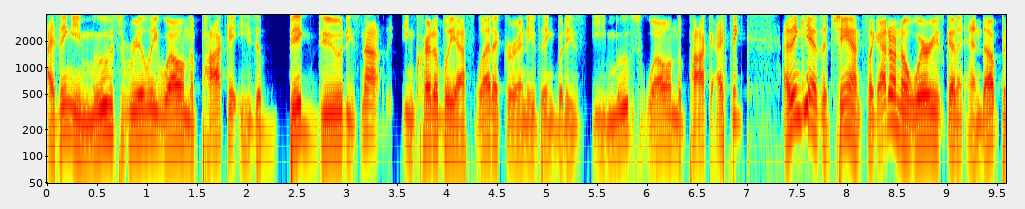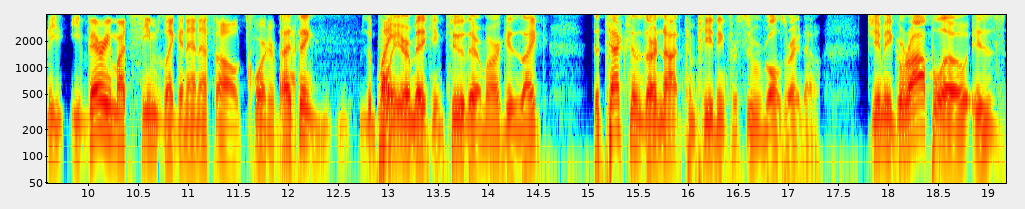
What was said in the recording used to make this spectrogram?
I think he moves really well in the pocket. He's a big dude. He's not incredibly athletic or anything, but he's he moves well in the pocket. I think I think he has a chance. Like I don't know where he's going to end up, but he, he very much seems like an NFL quarterback. I think the point Like- you're making too there, Marc, is like the Texans are not competing for Super Bowls right now. Jimmy Garoppolo is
